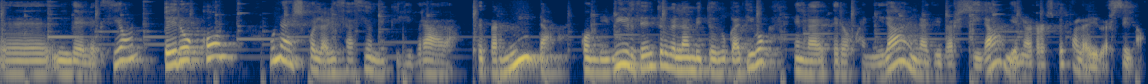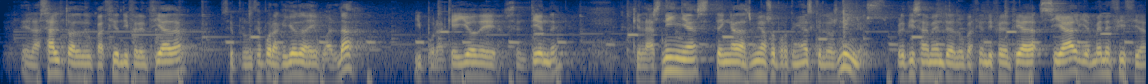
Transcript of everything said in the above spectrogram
eh, de elección, pero con una escolarización equilibrada que permita convivir dentro del ámbito educativo en la heterogeneidad, en la diversidad y en el respeto a la diversidad. El asalto a la educación diferenciada se produce por aquello de la igualdad y por aquello de, se entiende, que las niñas tengan las mismas oportunidades que los niños. Precisamente la educación diferenciada, si alguien beneficia,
